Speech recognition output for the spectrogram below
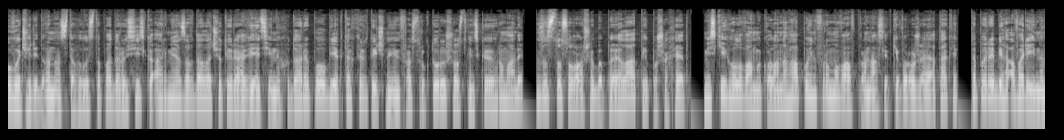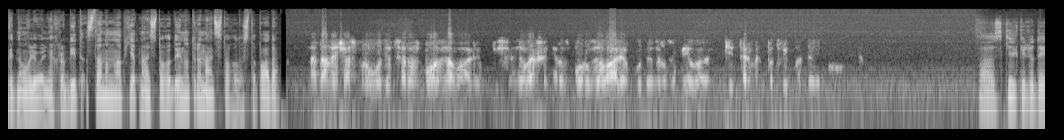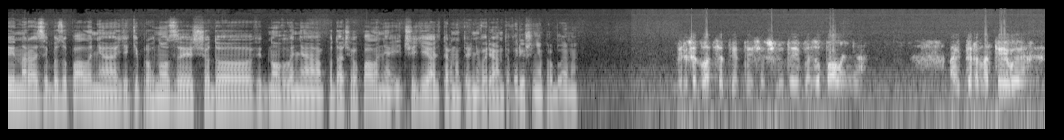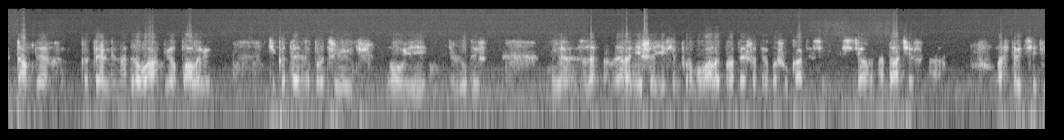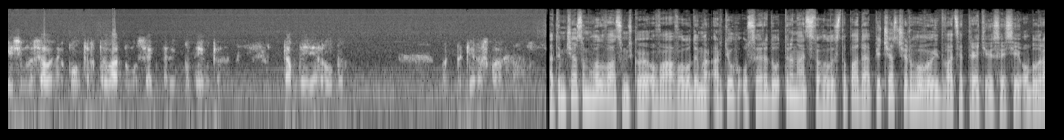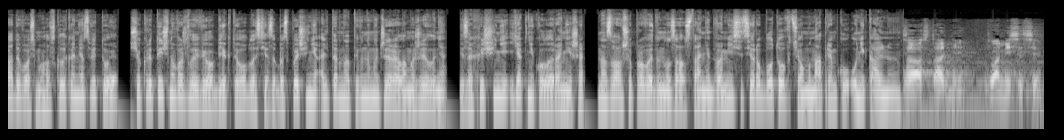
Увечері 12 листопада російська армія завдала чотири авіаційних удари по об'єктах критичної інфраструктури Шосткинської громади, застосувавши БПЛА типу шахет. Міський голова Микола Нага поінформував про наслідки ворожої атаки та перебіг аварійно-відновлювальних робіт станом на 15 годину 13 листопада. На даний час проводиться розбор завалів. Після завершення розбору завалів буде зрозуміло, який термін потрібно для відновлення. Е, Скільки людей наразі без опалення? Які прогнози щодо відновлення подачі опалення і чи є альтернативні варіанти вирішення проблеми? Більше 20 тисяч людей без опалення. Альтернативи там, де котельні на дровах біопаливі, ті котельні працюють. Ну і люди раніше їх інформували про те, що треба шукати собі місця на дачах, у нас 38 населених пунктах, в приватному секторі, в будинках, там, де є груби. От такий розклад. А тим часом голова Сумської ОВА Володимир Артюх у середу, 13 листопада, під час чергової 23-ї сесії облради 8-го скликання звітує, що критично важливі об'єкти області забезпечені альтернативними джерелами живлення і захищені як ніколи раніше, назвавши проведену за останні два місяці роботу в цьому напрямку унікальною. За останні два місяці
